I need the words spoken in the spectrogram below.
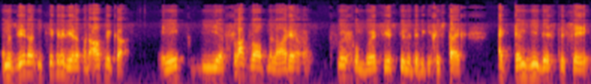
En ons weet dat in sekere dele van Afrika het die vlak waarop malaria voorkom bo seespieël 'n bietjie gestyg. Ek dink nie dis te sê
